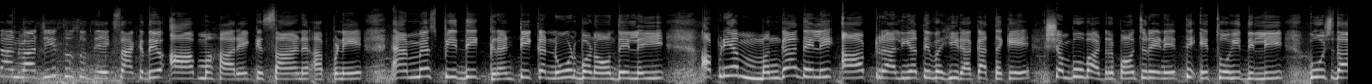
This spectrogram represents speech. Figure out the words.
ਧੰਨਵਾਦ ਜੀ ਤੁਸੀਂ ਦੇਖ ਸਕਦੇ ਹੋ ਆਪ ਮਹਾਰੇ ਕਿਸਾਨ ਆਪਣੇ ਐਮਐਸਪੀ ਦੀ ਗਰੰਟੀ ਕਾਨੂੰਨ ਬਣਾਉਣ ਦੇ ਲਈ, ਆਪਣੀਆਂ ਮੰਗਾਂ ਦੇ ਲਈ ਆਪ ਟਰਾਲੀਆਂ ਤੇ ਵਹੀਰਾ ਕੱਤ ਕੇ ਸ਼ੰਭੂ ਬਾਰਡਰ ਪਹੁੰਚ ਰਹੇ ਨੇ ਤੇ ਇੱਥੋਂ ਹੀ ਦਿੱਲੀ ਕੂਚ ਦਾ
